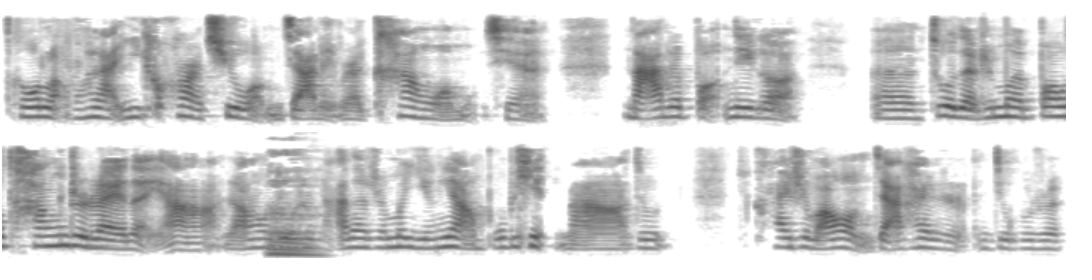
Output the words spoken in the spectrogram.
和我老公他俩一块儿去我们家里边看我母亲，拿着煲那个嗯、做点什么煲汤之类的呀，然后就是嗯拿的什么营养补品呐、就就开始往我们家开始就不是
